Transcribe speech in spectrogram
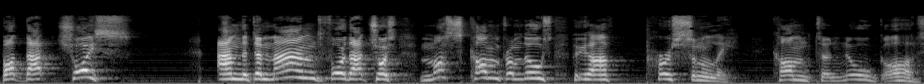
But that choice and the demand for that choice must come from those who have personally come to know God.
